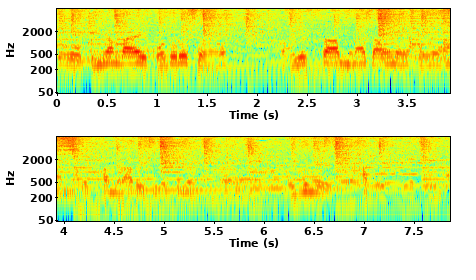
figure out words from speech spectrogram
또 건강가의 고도로서 어, 역사 문화 자원을 활용한 역사 문화 도시 개선에 어, 매진을 하도록 하겠습니다.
